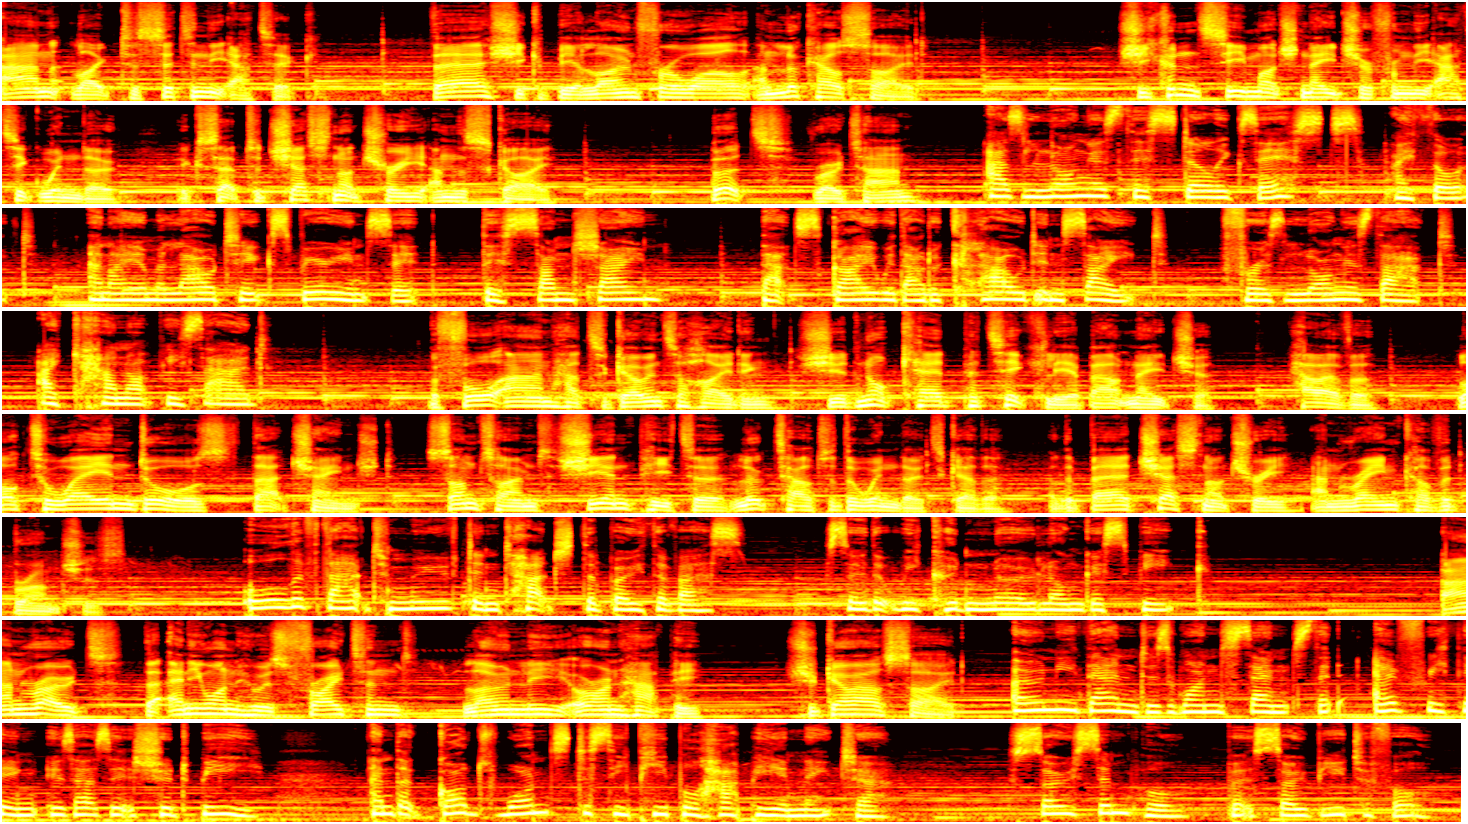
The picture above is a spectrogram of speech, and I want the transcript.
Anne liked to sit in the attic. There, she could be alone for a while and look outside. She couldn't see much nature from the attic window except a chestnut tree and the sky. But, wrote Anne, As long as this still exists, I thought, and I am allowed to experience it, this sunshine, that sky without a cloud in sight, for as long as that, I cannot be sad. Before Anne had to go into hiding, she had not cared particularly about nature. However, locked away indoors, that changed. Sometimes she and Peter looked out of the window together at the bare chestnut tree and rain covered branches. All of that moved and touched the both of us, so that we could no longer speak. Anne wrote that anyone who is frightened, lonely, or unhappy should go outside. Only then does one sense that everything is as it should be, and that God wants to see people happy in nature. So simple, but so beautiful.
